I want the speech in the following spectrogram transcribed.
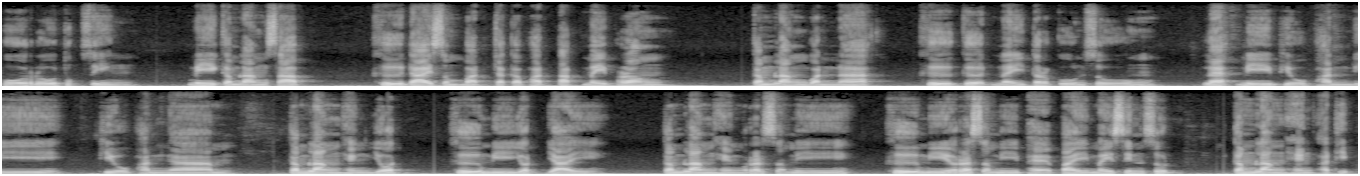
ผู้รู้ทุกสิ่ง มีกำลังทรัพย์ คือได้สมบัติจักรพรรดิตักไม่พร่องกำลังวันนะคือเกิดในตระกูลสูง และมีผิวพรรณดี ผิวพรรณงามกำลังแห่งยศ คือมียศใหญ่กำลังแห่งรัศมี คือมีรัศมีแผ่ไปไม่สิ้นสุดกำลังแห่งอธิป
